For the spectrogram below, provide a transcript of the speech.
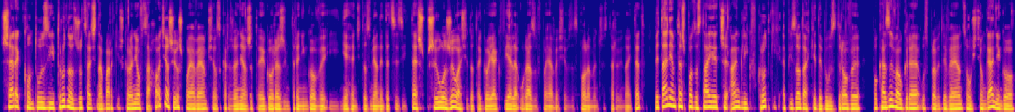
szereg kontuzji trudno zrzucać na barki szkoleniowca, chociaż już pojawiają się oskarżenia, że to jego reżim treningowy i niechęć do zmiany decyzji też przyłożyła się do tego, jak wiele urazów pojawia się w zespole Manchester United. Pytaniem też pozostaje, czy Anglik w krótkich epizodach, kiedy był zdrowy, pokazywał grę usprawiedliwiającą ściąganie go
